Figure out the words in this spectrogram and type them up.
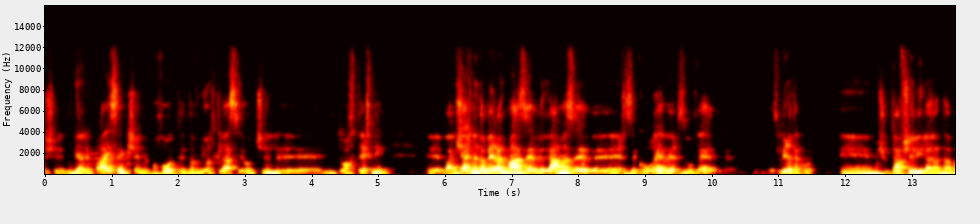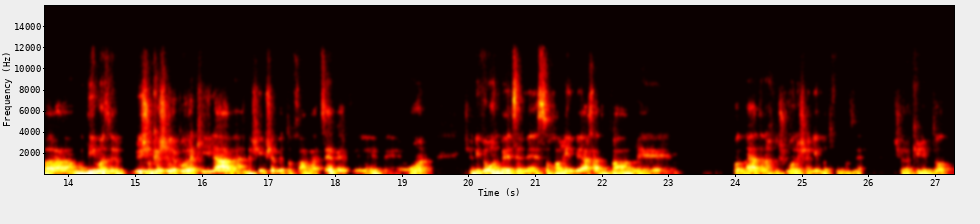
שנוגע ל price action ופחות תבניות קלאסיות של אה, ניתוח טכני. אה, בהמשך נדבר על מה זה ולמה זה ואיך זה קורה ואיך זה עובד ונסביר את הכל. אה, השותף שלי לדבר המדהים הזה, בלי שום קשר לכל הקהילה והאנשים שבתוכה והצוות, רון, שאני ורון בעצם סוחרים ביחד כבר עוד מעט, אנחנו שמונה שנים בתחום הזה של הקריפטו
